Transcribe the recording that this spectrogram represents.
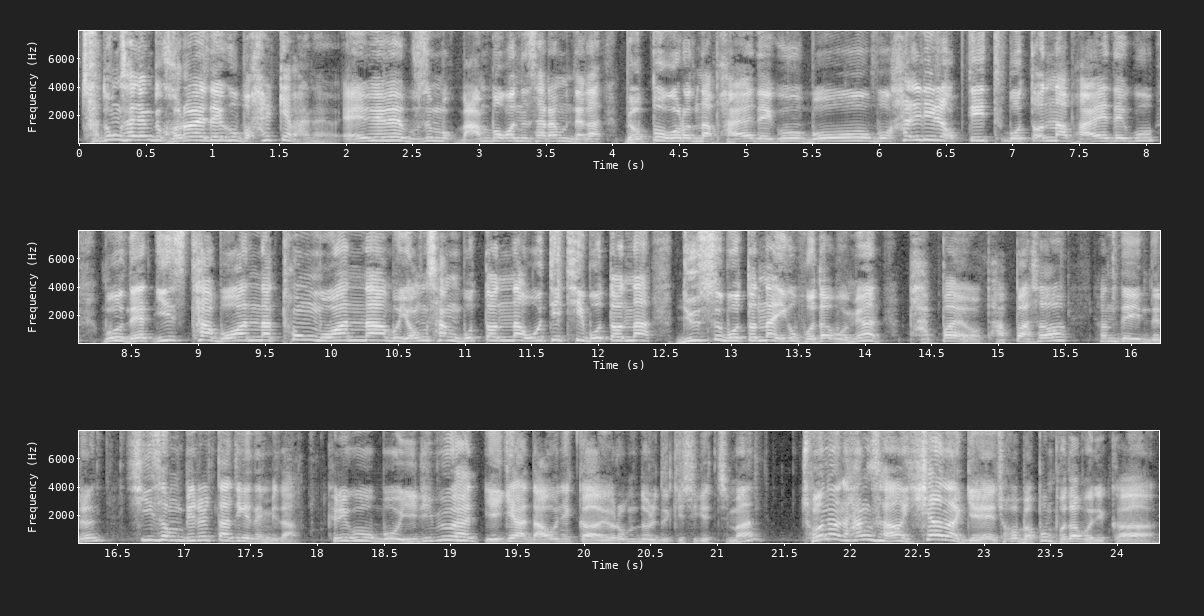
자동 사냥도 걸어야 되고 뭐 할 게 많아요. 에왜 무슨 뭐 만보 걷는 사람은 내가 몇보 걸었나 봐야 되고 뭐 뭐 할 일 업데이트 뭐 떴나 봐야 되고 뭐 내 인스타 뭐 왔나 통뭐 왔나 뭐 영상 못 떴나 OTT 못 떴나 뉴스 못 떴나 이거 보다 보면 바빠요. 바빠서 현대인들은 시성비를 따지게 됩니다. 그리고 뭐 이 리뷰 얘기 나오니까 여러분들 느끼시겠지만 저는 항상 희한하게 저거 몇 번 보다 보니까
